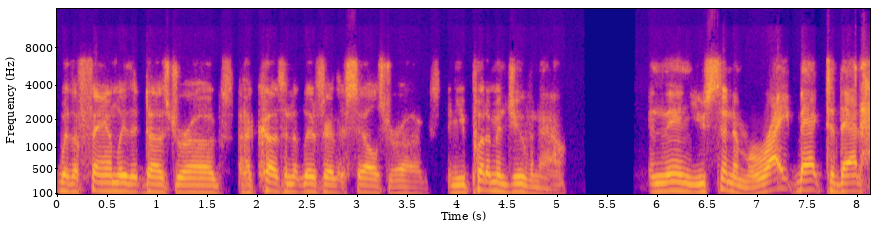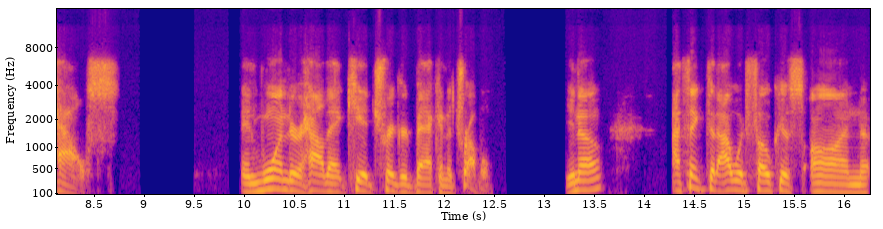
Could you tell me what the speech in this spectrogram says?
with a family that does drugs and a cousin that lives there that sells drugs, and you put them in juvenile, and then you send them right back to that house and wonder how that kid triggered back into trouble. You know, I think that I would focus on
